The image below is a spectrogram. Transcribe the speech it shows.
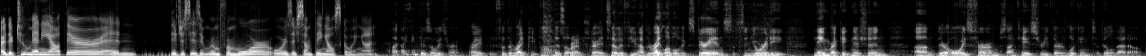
are there too many out there, and there just isn't room for more, or is there something else going on? I, I think there's always room, right, for the right people, as always, right. right? So, if you have the right level of experience, seniority, name recognition um, there are always firms on K Street that are looking to build that out,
